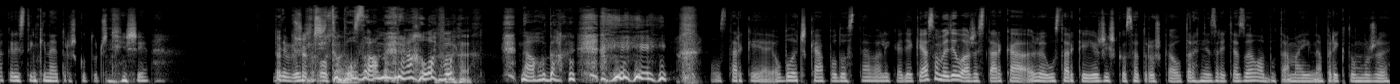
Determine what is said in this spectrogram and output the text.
a Kristinkina je trošku tučnejšie. Tak Neviem, či to bol zámer, alebo náhoda. u Starkej aj oblečka podostávali kadejaké. Ja som vedela, že, starka, že u Starkej Ježiško sa troška otrhne z reťaze, lebo tam aj napriek tomu, že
